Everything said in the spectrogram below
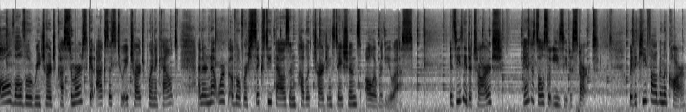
all Volvo Recharge customers get access to a ChargePoint account and their network of over 60,000 public charging stations all over the US. It's easy to charge, and it's also easy to start. With a key fob in the car,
